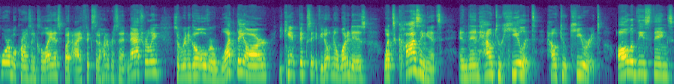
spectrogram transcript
horrible Crohn's and colitis, but I fixed it 100% naturally. So we're going to go over what they are. You can't fix it if you don't know what it is, what's causing it, and then how to heal it, how to cure it. All of these things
